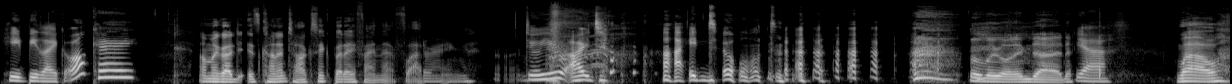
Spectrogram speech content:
he'd be like, "Okay." Oh my god, it's kind of toxic, but I find that flattering. Do you? I do. I don't. oh my god, I'm dead. yeah. Wow,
